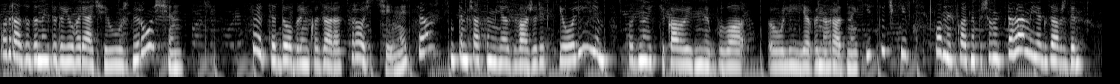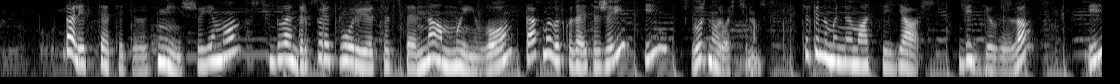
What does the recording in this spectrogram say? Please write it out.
Одразу до них додаю гарячий лужний розчин. Все це добренько зараз розчиниться. Тим часом я зважу рідкі олії. Одною з цікавих них була олія виноградної кісточки. Повний склад напишу в інстаграмі, як завжди. Далі все це діло змішуємо. Блендер перетворює це все на мило. Так, мило складається з жирів і лужного розчину. Частину мильної маси я відділила і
